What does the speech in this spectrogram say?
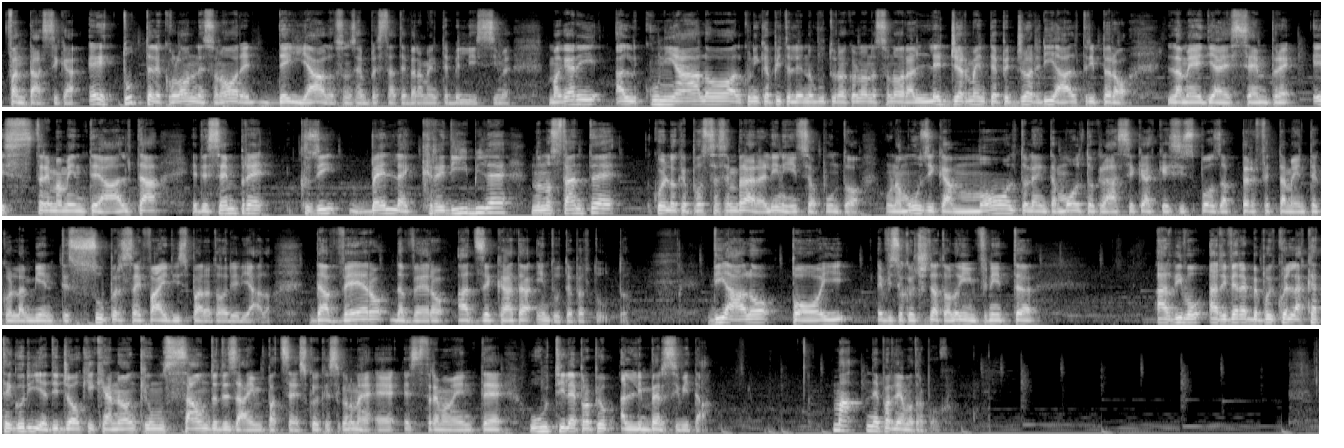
fantastica e tutte le colonne sonore degli Halo sono sempre state veramente bellissime. Magari alcuni Halo, alcuni capitoli hanno avuto una colonna sonora leggermente peggiore di altri, però la media è sempre estremamente alta ed è sempre così bella e credibile nonostante quello che possa sembrare all'inizio appunto una musica molto lenta, molto classica che si sposa perfettamente con l'ambiente super sci-fi di sparatorie di Halo. Davvero, davvero azzeccata in tutto e per tutto. Di Halo poi, e visto che ho citato Halo Infinite, Arrivo, arriverebbe poi quella categoria di giochi che hanno anche un sound design pazzesco e che secondo me è estremamente utile proprio all'immersività. Ma ne parliamo tra poco.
